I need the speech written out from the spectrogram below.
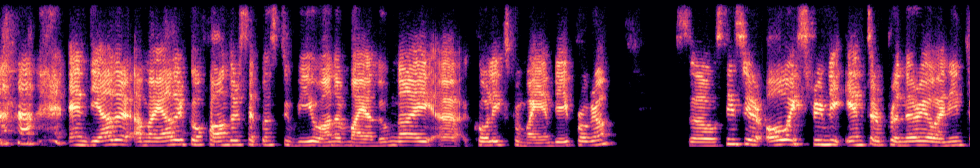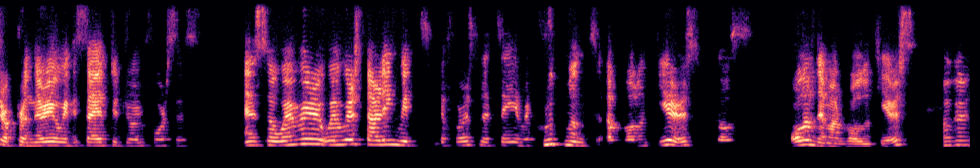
and the other, uh, my other co-founders happens to be one of my alumni uh, colleagues from my MBA program. So since we are all extremely entrepreneurial and entrepreneurial, we decided to join forces. And so when we're when we're starting with the first, let's say, recruitment of volunteers, because all of them are volunteers. Okay.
